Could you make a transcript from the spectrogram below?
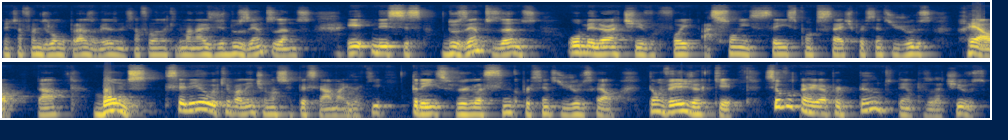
a gente está falando de longo prazo mesmo, a gente está falando aqui de uma análise de 200 anos. E nesses 200 anos, o melhor ativo foi ações, 6,7% de juros real. Tá? Bonds, que seria o equivalente ao nosso IPCA mais aqui, 3,5% de juros real. Então veja que se eu vou carregar por tanto tempo os ativos,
